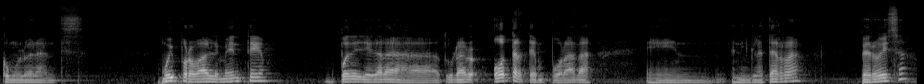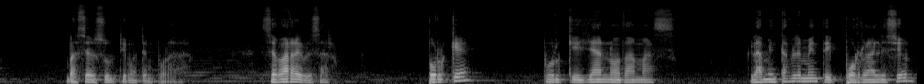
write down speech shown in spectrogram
como lo era antes. Muy probablemente puede llegar a durar otra temporada en, Inglaterra, pero esa va a ser su última temporada. Se va a regresar. ¿Por qué? Porque ya no da más. Lamentablemente, por la lesión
